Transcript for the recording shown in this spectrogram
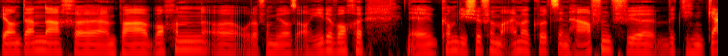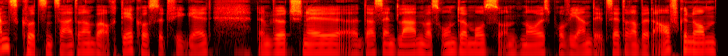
Ja, und dann nach äh, ein paar Wochen äh, oder von mir aus auch jede Woche äh, kommen die Schiffe mal einmal kurz in den Hafen für wirklich einen ganz kurzen Zeitraum, weil auch der kostet viel Geld. Dann wird schnell äh, das entladen, was runter muss und neues Proviant etc. wird aufgenommen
